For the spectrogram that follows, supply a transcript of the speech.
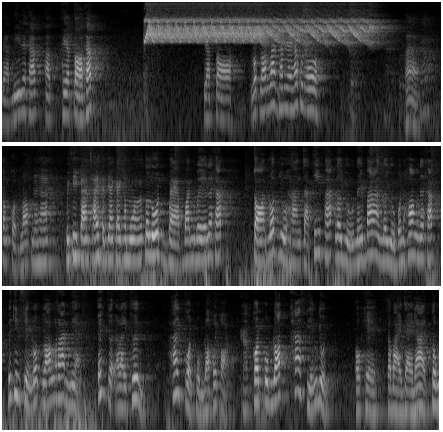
แบบนี้นะครับอะขยับต่อครับ ขยับต่อรถร้องลั่นทำไงครับคุณโออ่าต้องกดล็อกนะฮะ วิธีการใช้สัญญาณการขโมยออโต้รูทแบบวันเวนะครับ จอดรถอยู่ห่างจากที่พักเราอยู่ในบ้านเราอยู่บนห้องนะครับ ได้ยินเสียงรถร้องรั่นเนี่ย เอ๊ะเกิดอะไรขึ้น ให้กดปุ่มล็อกไว้ก่อนครับกดปุ่มล็อกถ้าเสียงหยุด โอเค สบายใจได้ ตรง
